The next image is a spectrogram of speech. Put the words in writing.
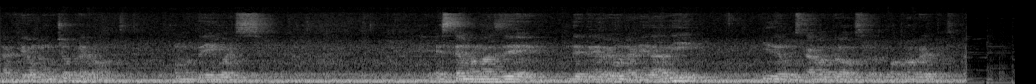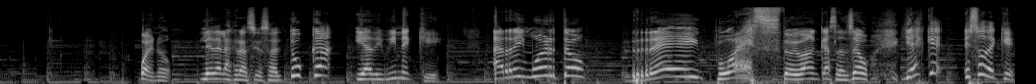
La quiero mucho, pero como te digo, es, es tema más de, tener regularidad y, de buscar otros, otros retos. Bueno, le da las gracias al Tuca y adivine qué. A Rey muerto, Rey puesto, Iván Casanseo. Y es que eso de que,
